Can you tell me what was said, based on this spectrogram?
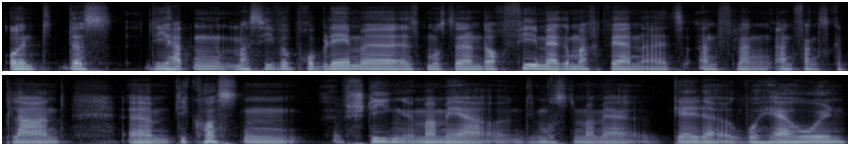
Und das, die hatten massive Probleme. Es musste dann doch viel mehr gemacht werden als anfang, anfangs geplant. Ähm, die Kosten stiegen immer mehr und die mussten immer mehr Gelder irgendwo herholen.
